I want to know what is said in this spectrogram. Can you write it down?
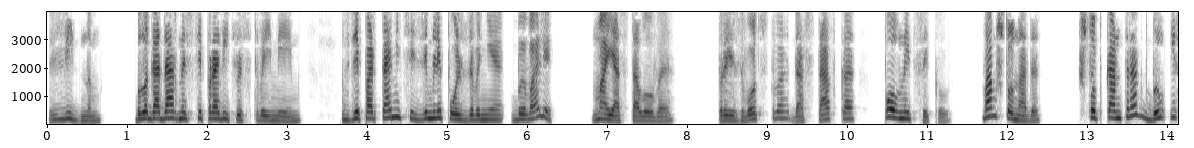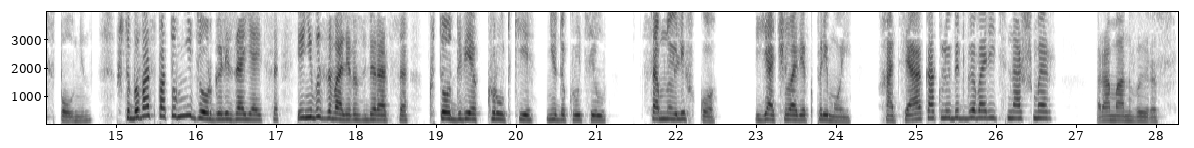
в Видном. Благодарности правительства имеем. В департаменте землепользования бывали? Моя столовая. Производство, доставка, полный цикл. Вам что надо? Чтоб контракт был исполнен, чтобы вас потом не дергали за яйца и не вызывали разбираться, кто две крутки не докрутил. Со мной легко. Я человек прямой. Хотя, как любит говорить наш мэр, Роман вырос.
